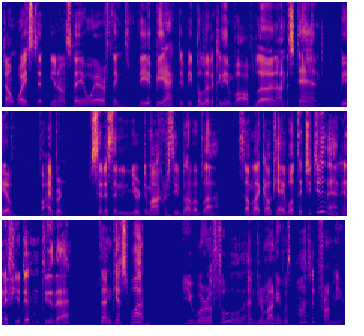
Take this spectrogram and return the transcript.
Don't waste it. You know, stay aware of things. Be be active, be politically involved, learn, understand, be a vibrant citizen in your democracy, blah, blah, blah. So I'm like, okay, well, did you do that? And if you didn't do that, then guess what? You were a fool and your money was parted from you.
